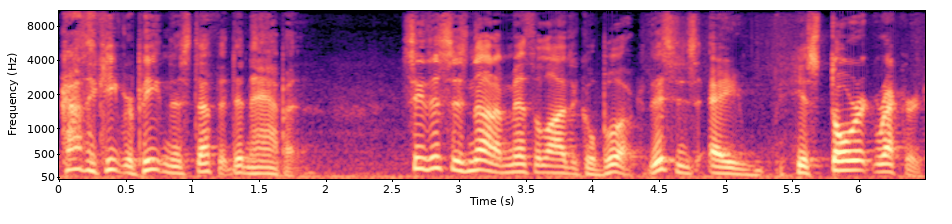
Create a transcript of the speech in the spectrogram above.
God, they keep repeating this stuff that didn't happen. See, this is not a mythological book. This is a historic record.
